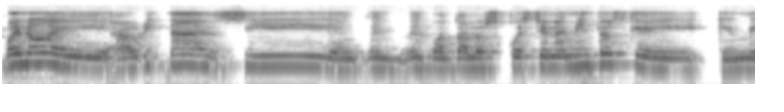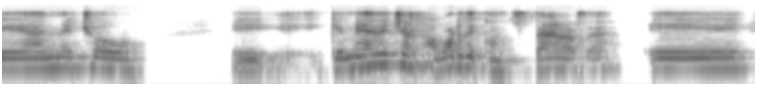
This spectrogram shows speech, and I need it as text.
bueno, eh, ahorita sí, en, cuanto a los cuestionamientos que, que me han hecho, eh, que me han hecho el favor de contestar, o sea, eh,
